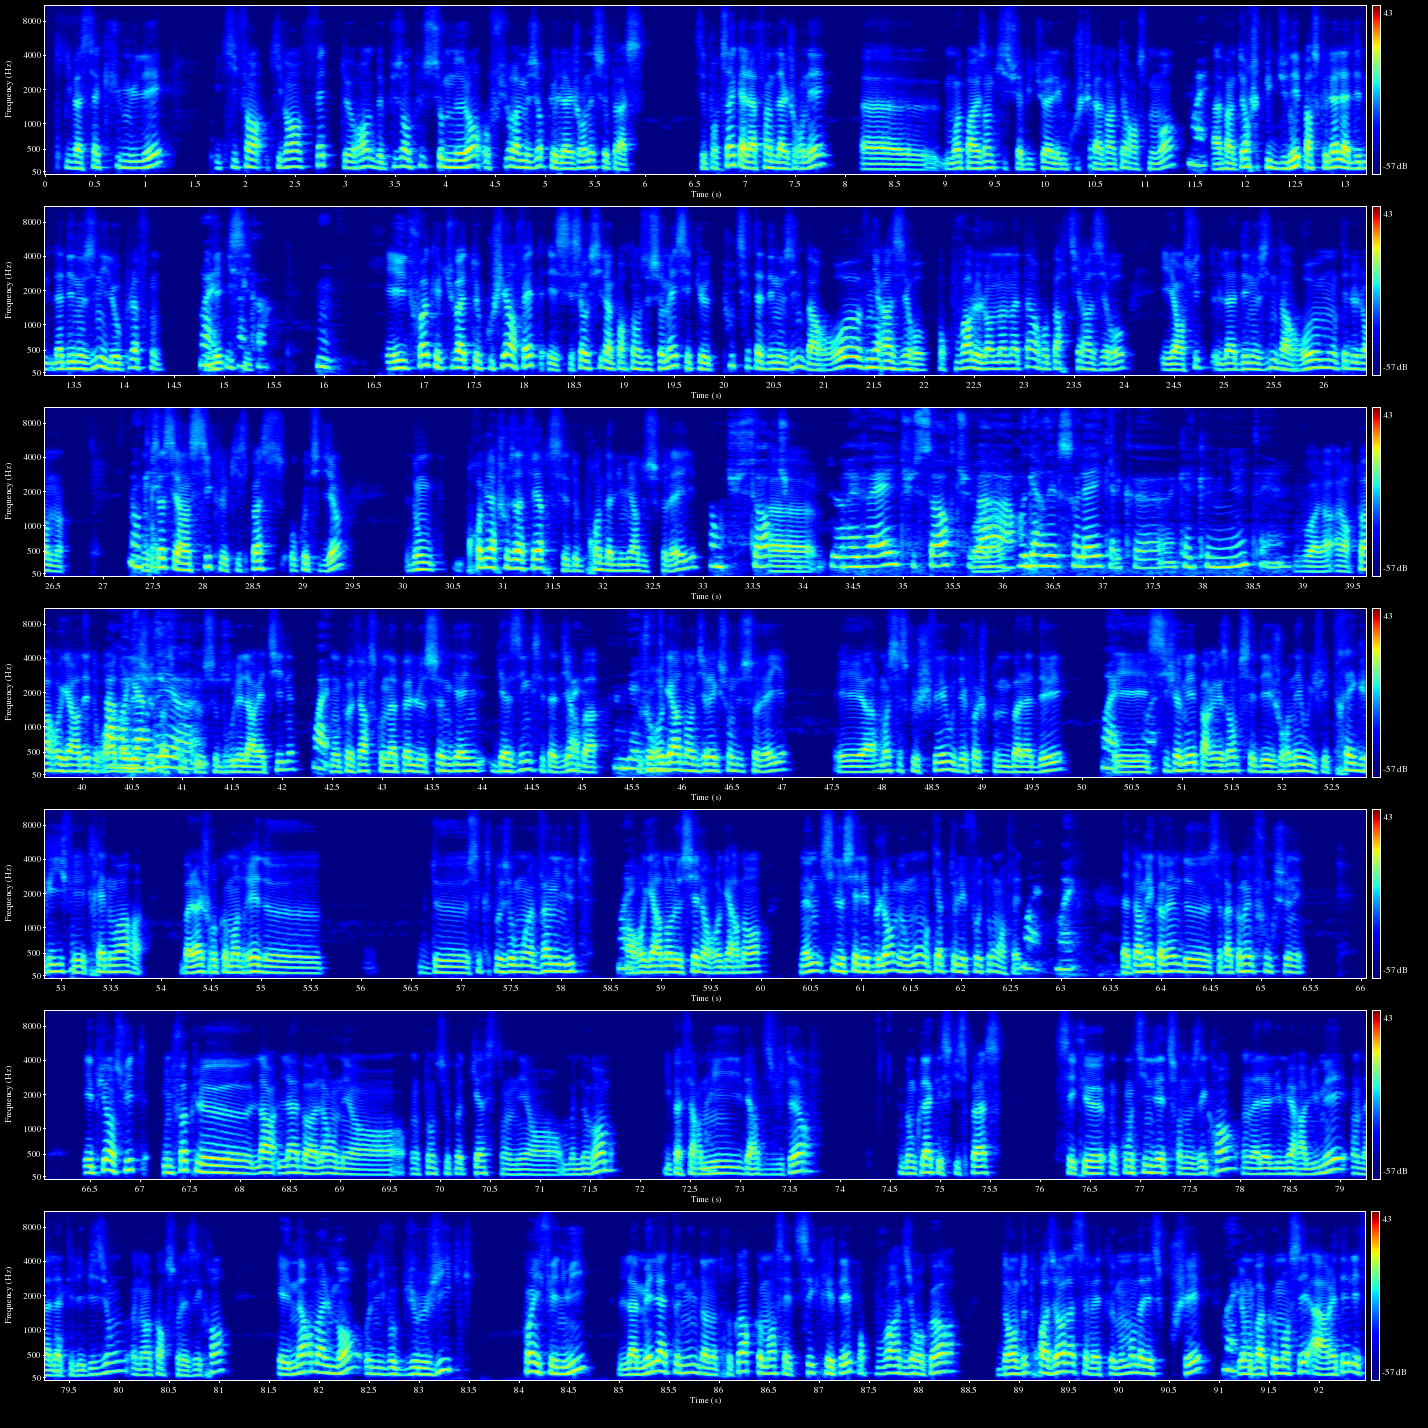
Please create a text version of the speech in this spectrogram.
qui va s'accumuler et qui, fa- qui va en fait te rendre de plus en plus somnolent au fur et à mesure que la journée se passe. C'est pour ça qu'à la fin de la journée, euh, moi par exemple, qui suis habitué à aller me coucher à 20h en ce moment, Ouais, à 20h, je pique du nez parce que là, l'adé- l'adénosine, il est au plafond. Il est ici. Mmh. Et une fois que tu vas te coucher, en fait, et c'est ça aussi l'importance du sommeil, c'est que toute cette adénosine va revenir à zéro pour pouvoir le lendemain matin repartir à zéro. Et ensuite, l'adénosine va remonter le lendemain. Donc ça, c'est un cycle qui se passe au quotidien. Donc, première chose à faire, c'est de prendre la lumière du soleil. Donc tu sors, tu, Euh, tu te réveilles, tu sors, tu vas regarder le soleil quelques, quelques minutes et voilà. Alors, pas regarder pas droit dans les yeux parce qu'on euh, peut se brûler la rétine, Ouais, on peut faire ce qu'on appelle le sun ga- gazing, c'est-à-dire, ouais, bah, je regarde en direction du soleil. Et euh, moi, c'est ce que je fais, ou des fois, je peux me balader. Ouais, Et si jamais, par exemple, c'est des journées où il fait très gris, il fait très noir, bah là, je recommanderais de, de s'exposer au moins 20 minutes en regardant le ciel, en regardant, même si le ciel est blanc, mais au moins on capte les photons, en fait. ouais. Ça permet quand même de, ça va quand même fonctionner. Et puis ensuite, une fois que le, là, là, bah, là on est en, on tourne ce podcast, on est en mois de novembre, il va faire nuit vers 18h. Donc là, qu'est-ce qui se passe? C'est qu'on continue d'être sur nos écrans, on a la lumière allumée, on a la télévision, on est encore sur les écrans. Et normalement, au niveau biologique, quand il fait nuit, la mélatonine dans notre corps commence à être sécrétée pour pouvoir dire au corps, dans 2-3 heures, là, ça va être le moment d'aller se coucher Ouais. et on va commencer à arrêter les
